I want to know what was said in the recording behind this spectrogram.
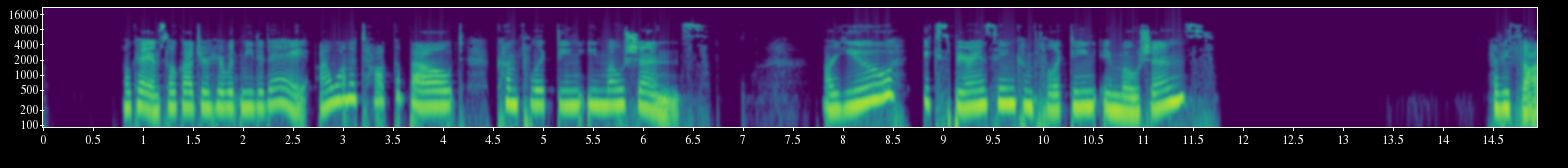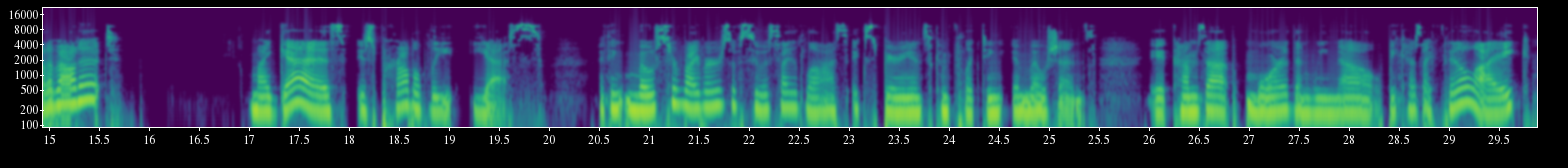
Okay, I'm so glad you're here with me today. I want to talk about conflicting emotions. Are you experiencing conflicting emotions? Have you thought about it? My guess is probably yes. I think most survivors of suicide loss experience conflicting emotions. It comes up more than we know because I feel like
